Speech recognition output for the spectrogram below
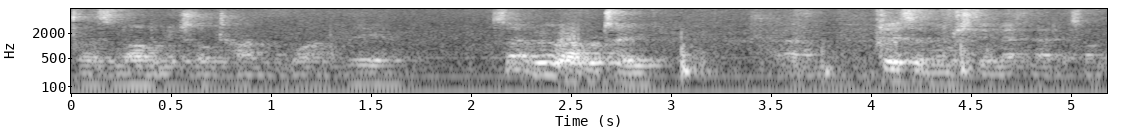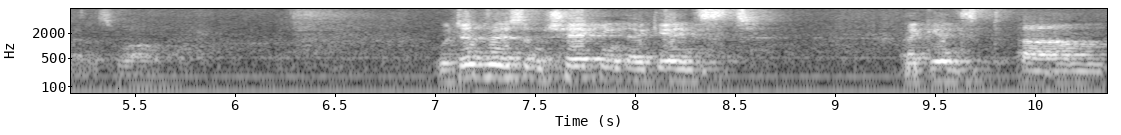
There's an one-dimensional time of 1 there. So we were able to um, do some interesting mathematics on that as well. We did do some checking against against um,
